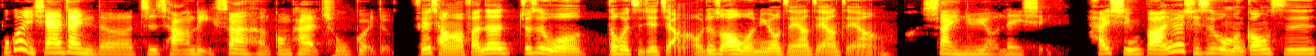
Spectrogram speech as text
不过你现在在你的职场里算很公开的出轨的，非常啊，反正就是我。都会直接讲啊，我就说哦，我女友怎样怎样怎样，晒女友类型还行吧，因为其实我们公司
